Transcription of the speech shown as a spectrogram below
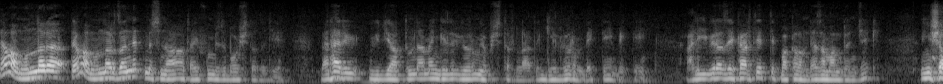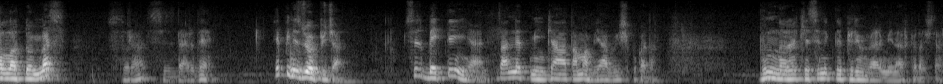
devam onlara devam. Onlar zannetmesin ha Tayfun bizi boşladı diye. Ben her video attığımda hemen gelir yorum yapıştırırlardı. Geliyorum bekleyin bekleyin. Ali'yi biraz ekarte ettik bakalım ne zaman dönecek. İnşallah dönmez. Sıra sizlerde. Hepinizi öpeceğim. Siz bekleyin yani. Zannetmeyin ki ha tamam ya bu iş bu kadar. Bunlara kesinlikle prim vermeyin arkadaşlar.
